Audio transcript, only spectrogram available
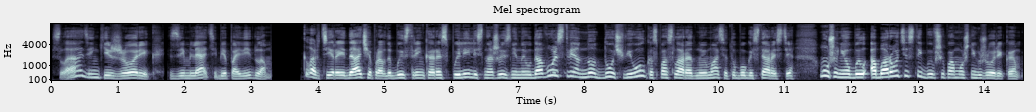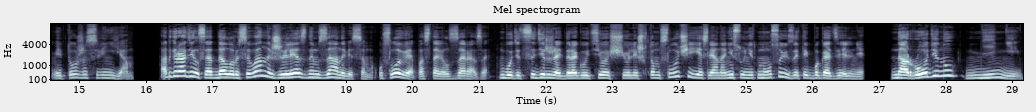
Сладенький Жорик, земля тебе повидлом. Квартира и дача, правда, быстренько распылились на жизненные удовольствия, но дочь Виолка спасла родную мать от убогой старости. Муж у нее был оборотистый, бывший помощник Жорика, и тоже свинья. Отгородился от Долорес Ивановны железным занавесом. Условия поставил зараза. Будет содержать дорогую тещу лишь в том случае, если она не сунет носу из этой богадельни. На родину ни-ни.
